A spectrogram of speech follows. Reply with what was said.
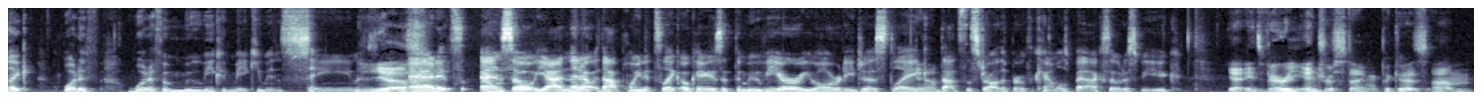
like what if what if a movie could make you insane Yeah. and it's and so yeah and then at that point it's like okay is it the movie or are you already just like Yeah. that's the straw that broke the camel's back so to speak Yeah, it's very interesting because um,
